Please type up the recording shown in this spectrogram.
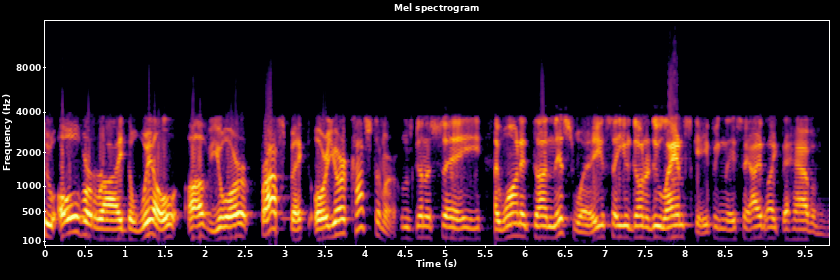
to override the will of your prospect or your customer who's going to say, I want it done this way. Say you're going to do landscaping. They say, I'd like to have a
